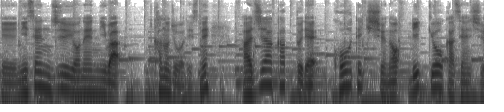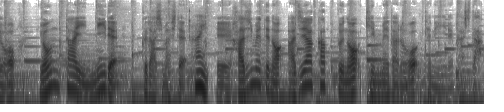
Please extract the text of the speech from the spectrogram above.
えー、2014年には彼女はですねアジアカップで好敵手の李行華選手を4対2で下しまして、はい、えー、初めてのアジアカップの金メダルを手に入れました。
